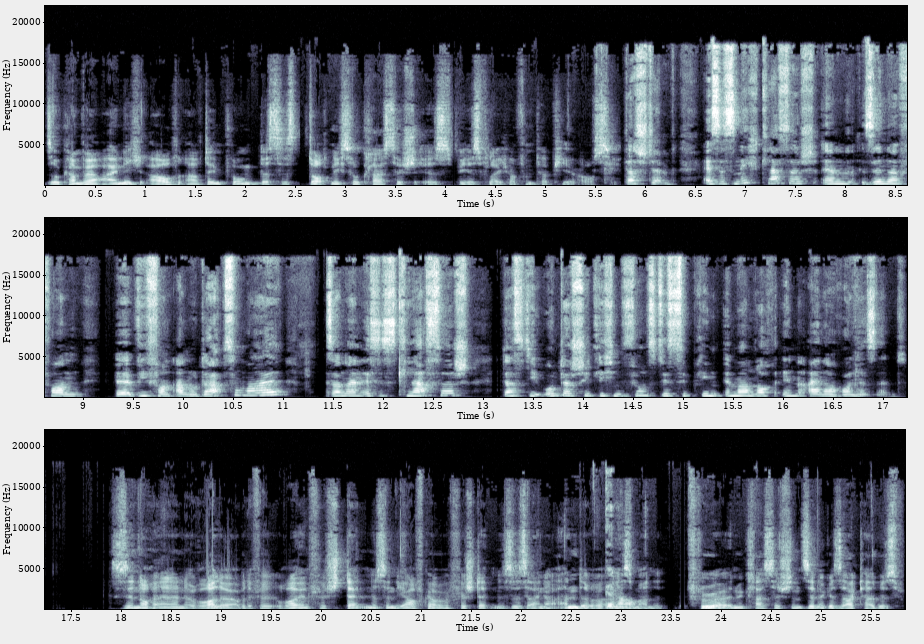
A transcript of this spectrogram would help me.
So kommen wir eigentlich auch auf den Punkt, dass es doch nicht so klassisch ist, wie es vielleicht auf dem Papier aussieht. Das stimmt. Es ist nicht klassisch im Sinne von äh, wie von Anno dazu mal, sondern es ist klassisch dass die unterschiedlichen Führungsdisziplinen immer noch in einer Rolle sind. Sie sind noch in einer Rolle, aber das Rollenverständnis und die Aufgabeverständnis ist eine andere, genau. als man früher im klassischen Sinne gesagt hat, ist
